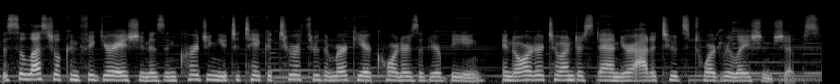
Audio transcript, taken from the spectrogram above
The celestial configuration is encouraging you to take a tour through the murkier corners of your being in order to understand your attitudes toward relationships.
